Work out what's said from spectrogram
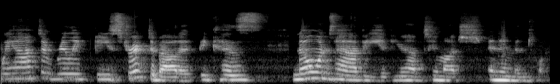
we have to really be strict about it because no one's happy if you have too much in inventory.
